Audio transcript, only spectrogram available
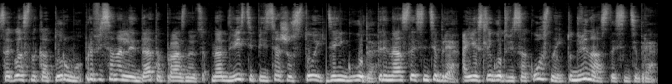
согласно которому профессиональная дата празднуется на 256 день года, 13 сентября, а если год високосный, то 12 сентября.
